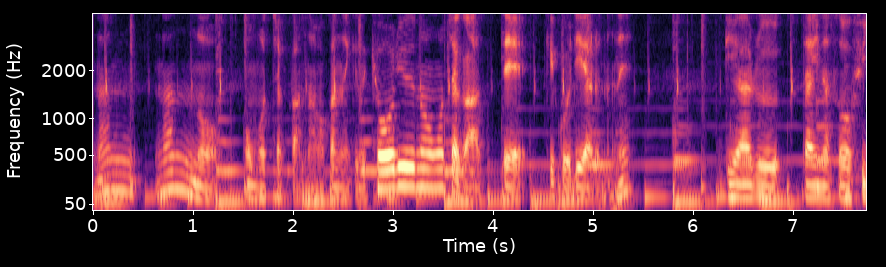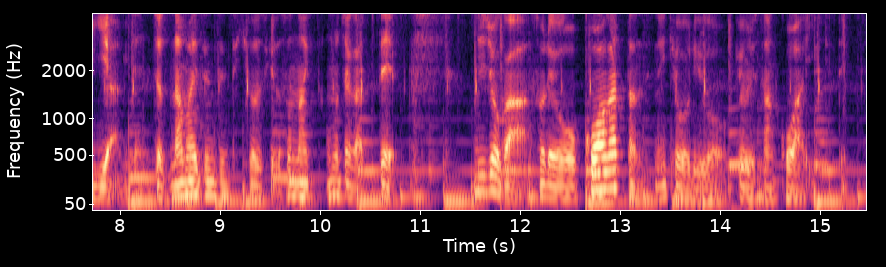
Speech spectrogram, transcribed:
何何のおもちゃかなわかんないけど恐竜のおもちゃがあって結構リアルなねリアルダイナソーフィギュアみたいなちょっと名前全然適当ですけどそんなおもちゃがあって次女がそれを怖がったんですね。恐竜を。恐竜さん怖いって言って。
